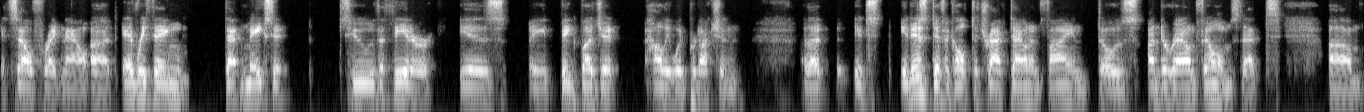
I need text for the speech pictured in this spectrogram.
itself right now. Uh, everything that makes it to the theater is a big budget Hollywood production. That uh, it's it is difficult to track down and find those underground films that um,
